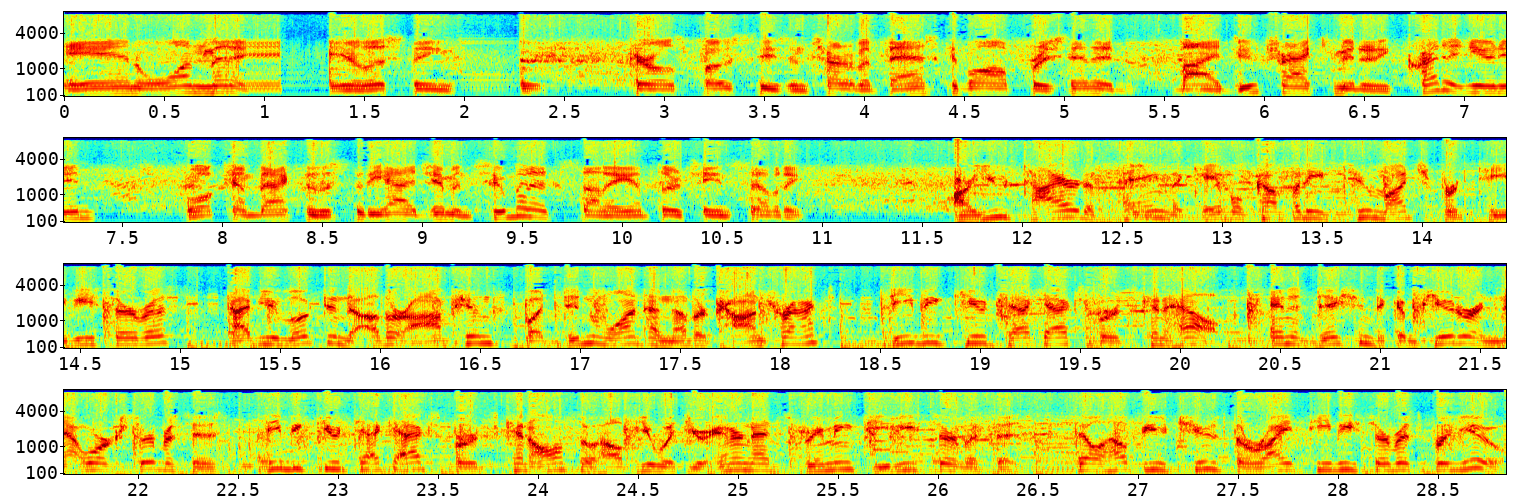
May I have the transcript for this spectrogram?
in one minute. You're listening to Girls Postseason Tournament Basketball presented by DuTrac Community Credit Union. We'll come back to the City High Gym in two minutes on AM 1370. Are you tired of paying the cable company too much for TV service? Have you looked into other options but didn't want another contract? DBQ Tech Experts can help. In addition to computer and network services, DBQ Tech Experts can also help you with your internet streaming TV services. They'll help you choose the right TV service for you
